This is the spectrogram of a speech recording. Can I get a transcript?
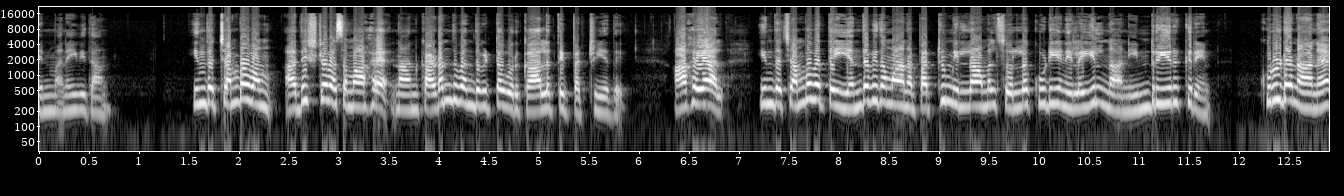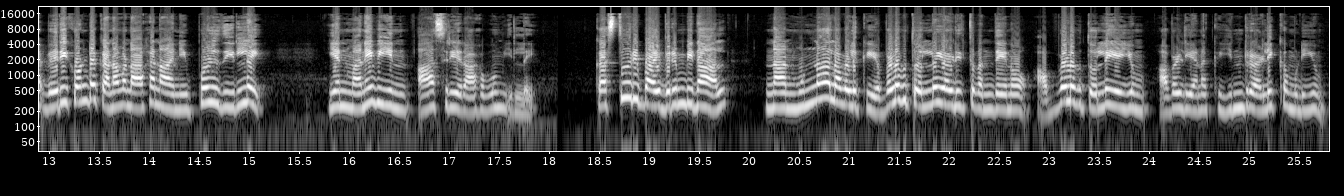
என் மனைவிதான். இந்த சம்பவம் அதிர்ஷ்டவசமாக நான் கடந்து வந்துவிட்ட ஒரு காலத்தை பற்றியது. ஆகையால் இந்த சம்பவத்தை எந்தவிதமான பற்றும் இல்லாமல் சொல்லக்கூடிய நிலையில் நான் இன்று இருக்கிறேன். குருடனான வெறி கொண்ட கணவனாக நான் இப்பொழுது இல்லை. என் மனைவியின் ஆசிரியராகவும் இல்லை. கஸ்தூரிபாய் விரும்பினால் நான் முன்னால் அவளுக்கு எவ்வளவு தொல்லை அளித்து வந்தேனோ அவ்வளவு தொல்லையையும் அவள் எனக்கு இன்று அளிக்க முடியும்.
